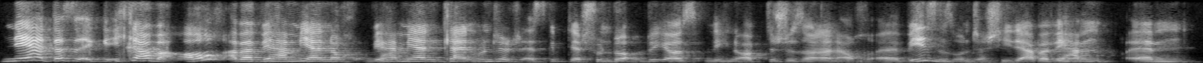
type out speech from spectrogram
Naja, das, ich glaube auch, aber wir haben ja noch, wir haben ja einen kleinen Unterschied. Es gibt ja schon durchaus nicht nur optische, sondern auch äh, Wesensunterschiede, aber wir haben ähm,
